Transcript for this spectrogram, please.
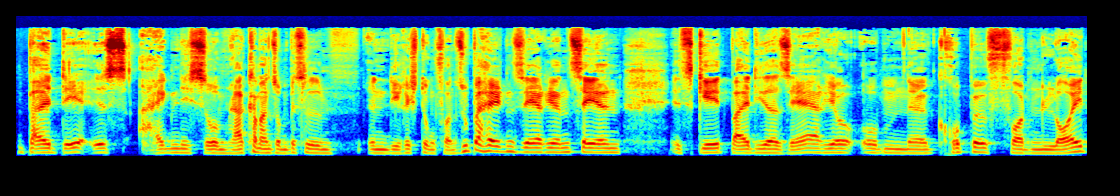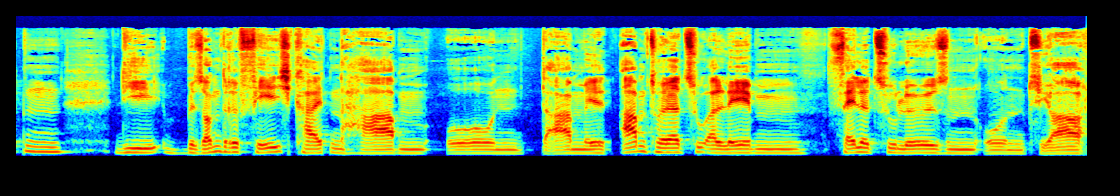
bei der ist eigentlich so, ja, kann man so ein bisschen in die Richtung von Superhelden-Serien zählen. Es geht bei dieser Serie um eine Gruppe von Leuten, die besondere Fähigkeiten haben und damit Abenteuer zu erleben, Fälle zu lösen und ja,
